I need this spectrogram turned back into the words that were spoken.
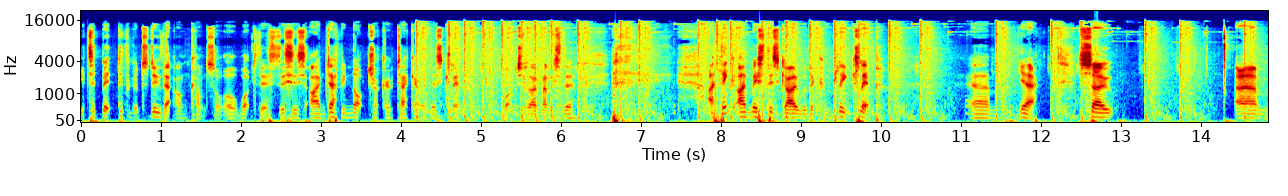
it's a bit difficult to do that on console. Or watch this. This is I'm definitely not Choco Taco in this clip. Watch as I managed to. I think I missed this guy with a complete clip. Um, yeah. So um,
